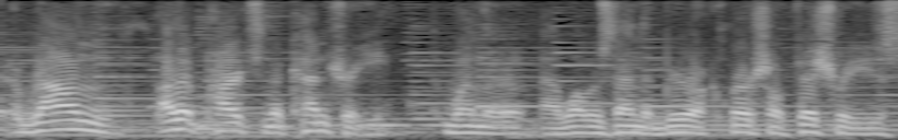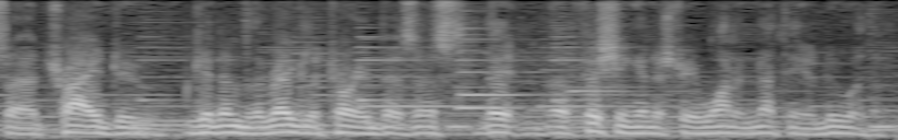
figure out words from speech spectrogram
Around other parts of the country, when the, uh, what was then the Bureau of Commercial Fisheries uh, tried to get into the regulatory business, they, the fishing industry wanted nothing to do with them.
